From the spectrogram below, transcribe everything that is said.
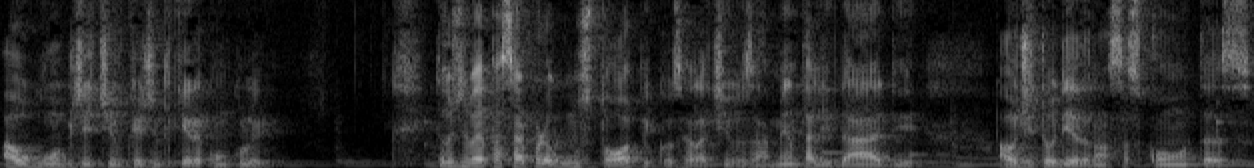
a algum objetivo que a gente queira concluir. Então a gente vai passar por alguns tópicos relativos à mentalidade, auditoria das nossas contas,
